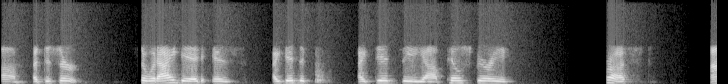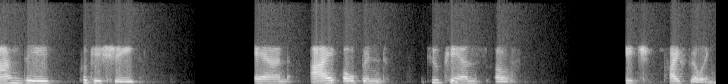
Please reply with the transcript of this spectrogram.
um, a dessert. So what I did is I did the I did the uh, Pillsbury crust on the cookie sheet, and I opened two cans of peach pie filling,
